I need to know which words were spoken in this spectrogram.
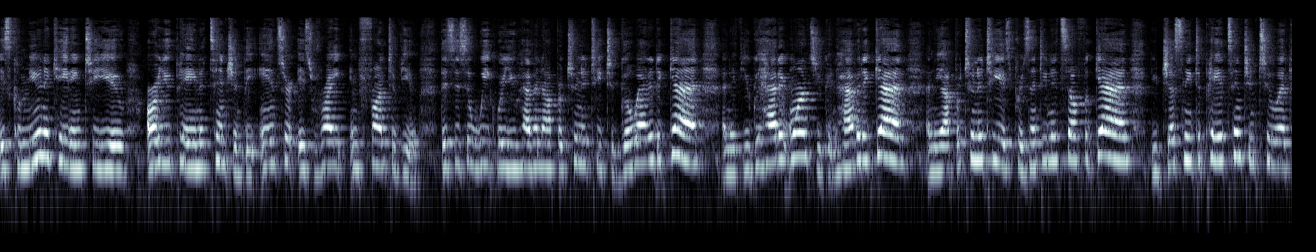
is communicating to you. Are you paying attention? The answer is right in front of you. This is a week where you have an opportunity to go at it again. And if you had it once, you can have it again. And the opportunity is presenting itself again. You just need to pay attention to it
